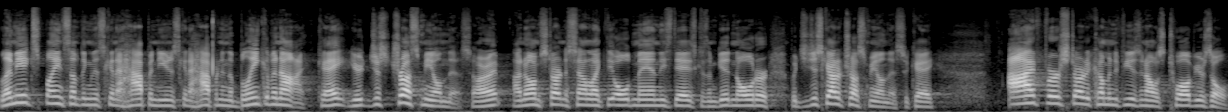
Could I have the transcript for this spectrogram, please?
Let me explain something that's going to happen to you, and it's going to happen in the blink of an eye, okay? You're, just trust me on this, all right? I know I'm starting to sound like the old man these days because I'm getting older, but you just got to trust me on this, okay? I first started coming to Fuse when I was 12 years old.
